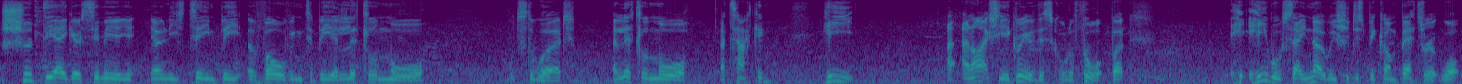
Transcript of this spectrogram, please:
should Diego Simeone's team be evolving to be a little more, what's the word, a little more attacking? He, and I actually agree with this school of thought, but he, he will say, no, we should just become better at what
